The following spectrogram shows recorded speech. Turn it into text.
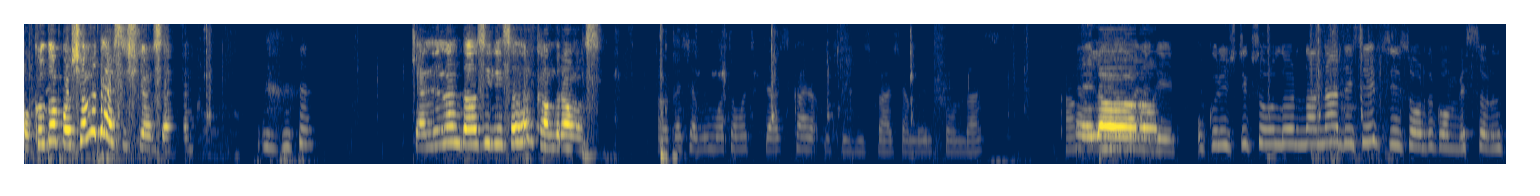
Okulda boşa mı ders işliyorsun sen? Kendinden daha zeki insanları kandıramazsın. Arkadaşlar bir matematik dersi kaynatmışız biz perşembenin son ders. Kanka Helal. Helal. değil. Okulistik sorularından neredeyse hepsini sorduk 15 sorunun.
